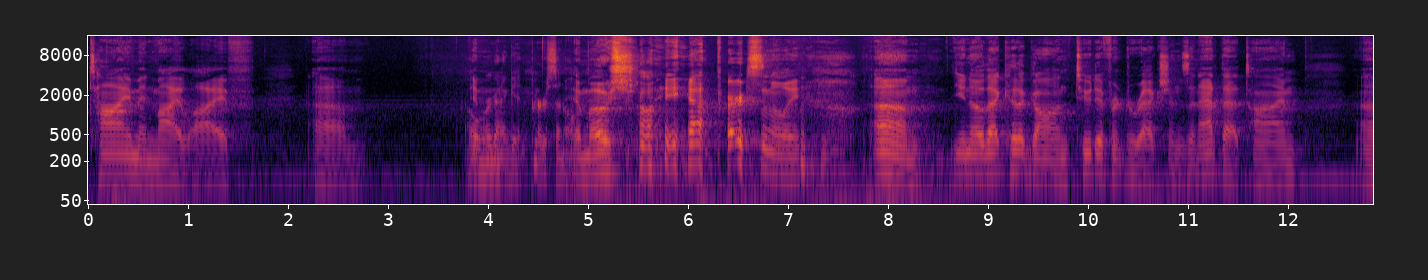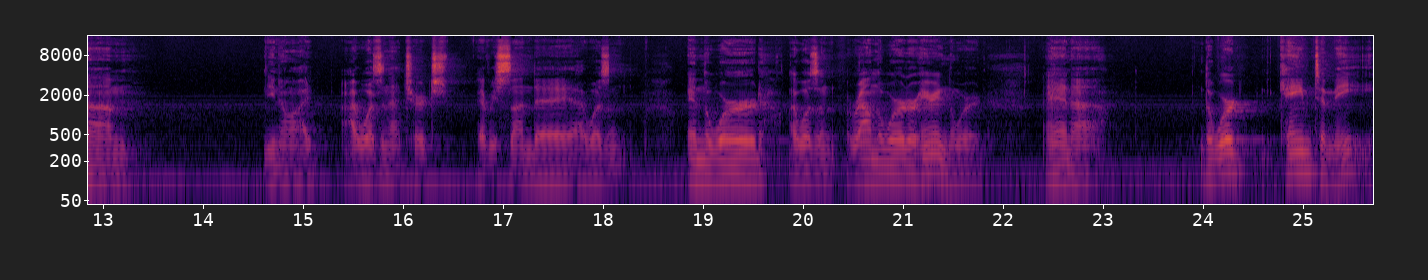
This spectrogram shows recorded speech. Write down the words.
time in my life, um, Oh, we're gonna get personal. emotionally, yeah, personally, um, you know, that could have gone two different directions. And at that time, um, you know, I, I wasn't at church every Sunday. I wasn't in the Word. I wasn't around the Word or hearing the Word. And uh, the Word came to me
